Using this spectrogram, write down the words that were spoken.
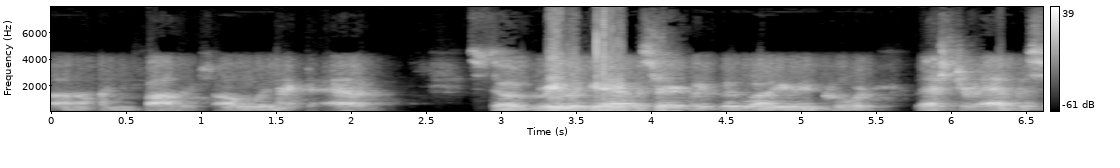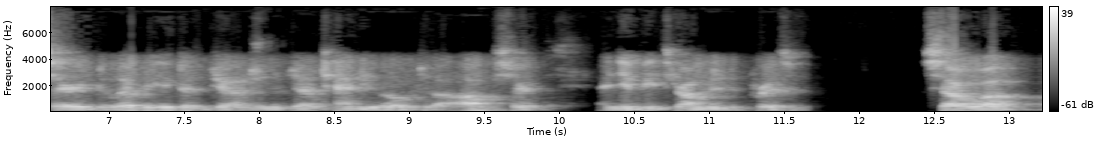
uh, your fathers, all the way back to Adam? So agree with your adversary quickly while you're in court, lest your adversary deliver you to the judge, and the judge hand you over to the officer, and you be thrown into prison. So, uh,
